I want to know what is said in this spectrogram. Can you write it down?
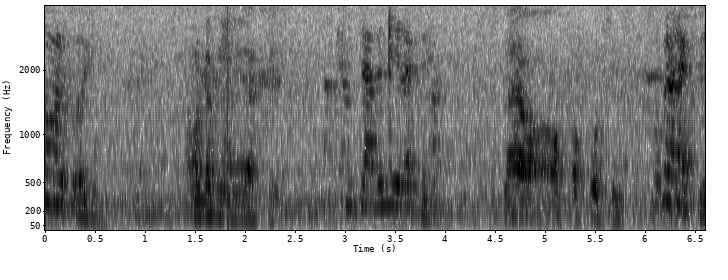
আমার কই? আমারটা আমি রাখছি। চাঁদের দিয়ে রাখছি। না অফ অফ করছি। কোথায় রাখছি?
